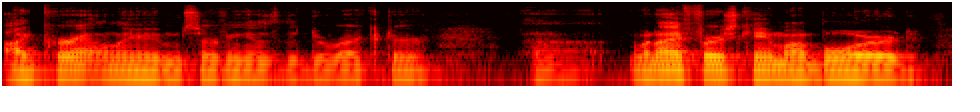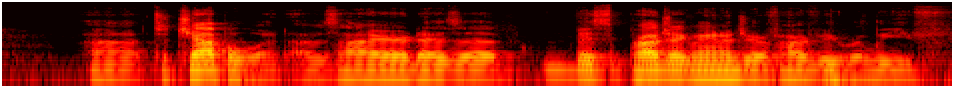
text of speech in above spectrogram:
I currently am serving as the director. Uh, when I first came on board uh, to Chapelwood, I was hired as a project manager of Harvey Relief,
